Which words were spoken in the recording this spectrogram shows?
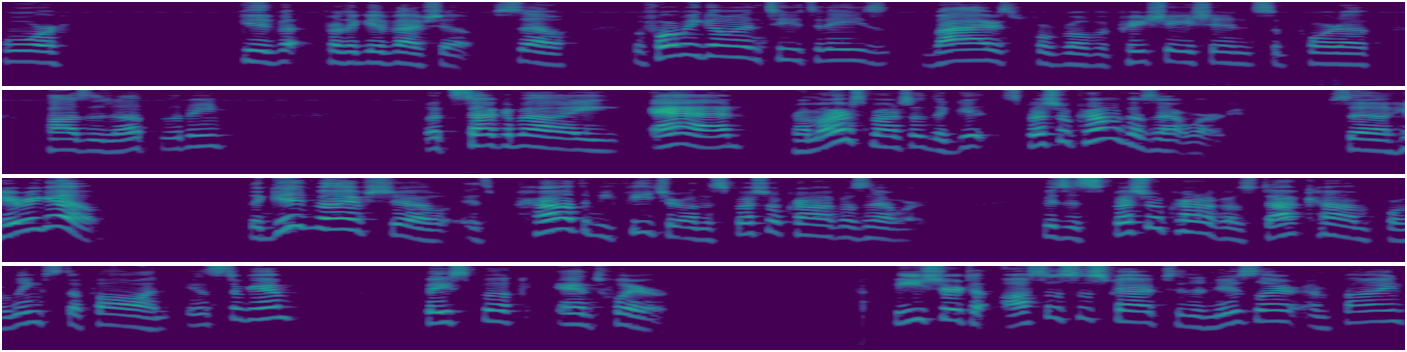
for good for the Good Vibe Show. So before we go into today's vibes for both appreciation, supportive, positive, uplifting, let's talk about a ad from our sponsor, the Good Special Chronicles Network. So here we go. The Good Vibe Show is proud to be featured on the Special Chronicles Network. Visit specialchronicles.com for links to follow on Instagram, Facebook, and Twitter. Be sure to also subscribe to the newsletter and find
